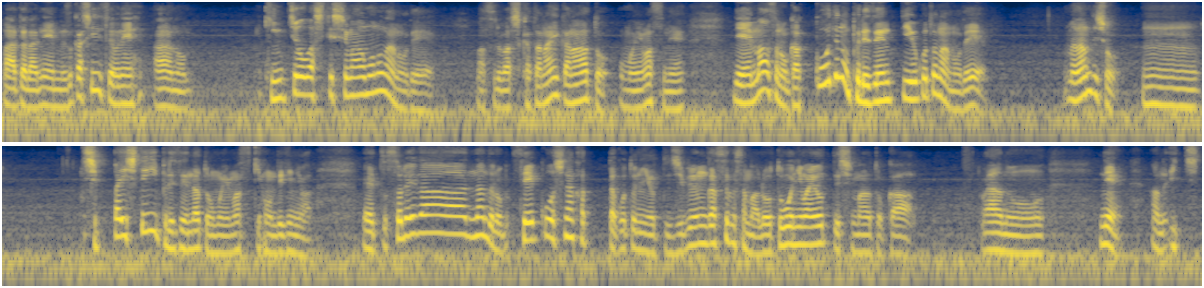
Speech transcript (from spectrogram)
まあ、ただね、難しいですよね。あの、緊張はしてしまうものなので、まあ、それは仕方ないかなと思いますね。で、まあ、その学校でのプレゼンっていうことなので、まあ、なんでしょう。うん、失敗していいプレゼンだと思います、基本的には。えっと、それが、なんだろう、成功しなかったことによって自分がすぐさま路頭に迷ってしまうとか、あの、ね、あの、一、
